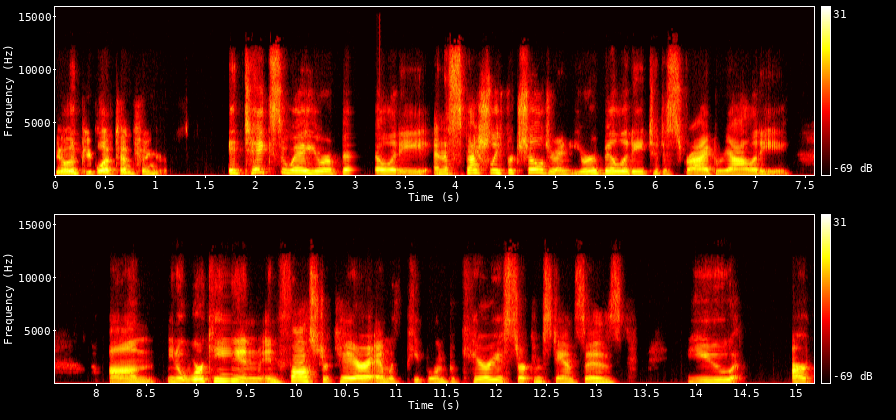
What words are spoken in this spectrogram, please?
You know, that people have ten fingers. It takes away your ability, and especially for children, your ability to describe reality. Um, you know, working in in foster care and with people in precarious circumstances, you are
